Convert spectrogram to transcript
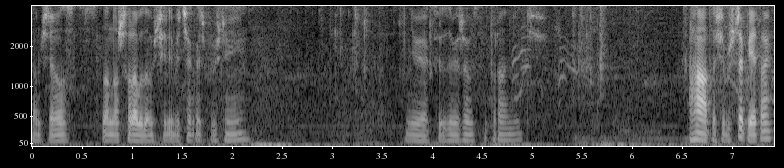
Tam się na, na naszora będą chcieli wyciągać później. Nie wiem jak sobie zamierzamy z tym poradzić. Aha, to się przyczepie, tak?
